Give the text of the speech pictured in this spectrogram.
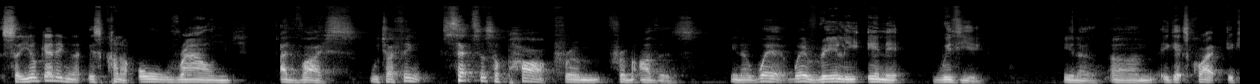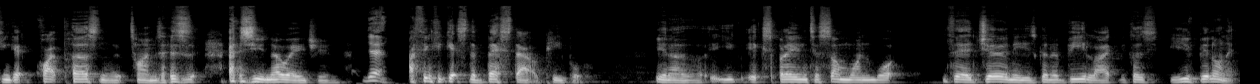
so you're getting this kind of all round advice, which I think sets us apart from from others. You know, we're we're really in it with you. You know, um, it gets quite it can get quite personal at times, as as you know, Adrian. Yeah, I think it gets the best out of people. You know, you explaining to someone what their journey is going to be like because you've been on it.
